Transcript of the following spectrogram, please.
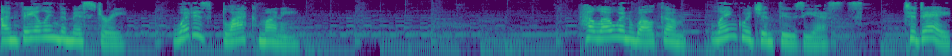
Unveiling the mystery. What is black money? Hello and welcome, language enthusiasts. Today,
